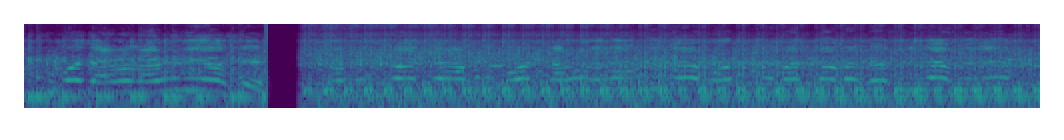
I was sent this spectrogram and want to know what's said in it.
બેસી ગયા છીએ ખૂબ જ આનંદ આવી રહ્યો છે તો મિત્રો અત્યારે આપણી બોટ ચાલુ થઈ ગઈ છે બોટની માલમાં આપણે બેસી ગયા છીએ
